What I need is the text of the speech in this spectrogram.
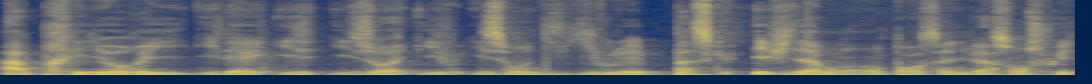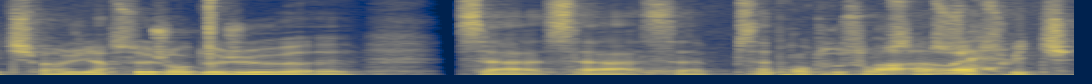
a priori, il a- ils, ils ont, ils, ils ont dit qu'ils voulaient parce que évidemment on pense à une version Switch. Enfin, je veux dire, ce genre de jeu, ça, ça, ça, ça prend tout son Bah, sens ouais. sur Switch.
